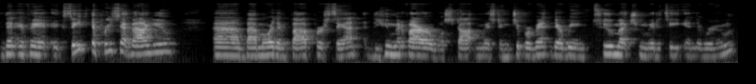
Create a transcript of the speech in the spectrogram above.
then if it exceeds the preset value uh, by more than 5%, the humidifier will stop misting to prevent there being too much humidity in the room.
